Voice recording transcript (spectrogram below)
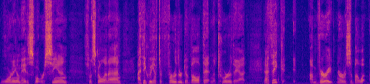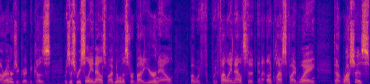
warning them, hey, this is what we're seeing, this is what's going on. I think we have to further develop that and mature that. And I think I'm very nervous about what, our energy grid because it was just recently announced, but I've known this for about a year now, but we've, we finally announced it in an unclassified way, that Russia is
